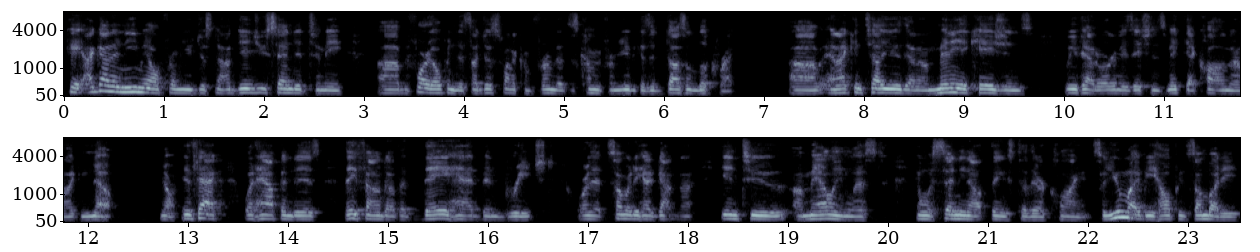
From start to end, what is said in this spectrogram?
hey, I got an email from you just now. Did you send it to me? Uh, before I open this, I just want to confirm that it's coming from you because it doesn't look right. Um, and I can tell you that on many occasions, we've had organizations make that call and they're like, no, no. In fact, what happened is they found out that they had been breached or that somebody had gotten a, into a mailing list and was sending out things to their clients. So you might be helping somebody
